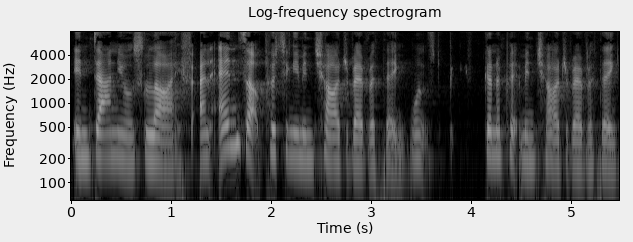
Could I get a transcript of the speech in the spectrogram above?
in Daniel's life and ends up putting him in charge of everything. Wants going to put him in charge of everything.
